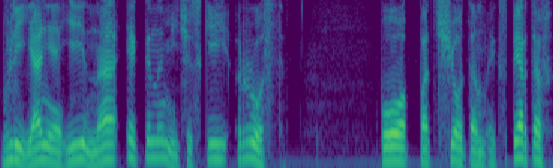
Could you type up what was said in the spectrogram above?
влияние и на экономический рост. По подсчетам экспертов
